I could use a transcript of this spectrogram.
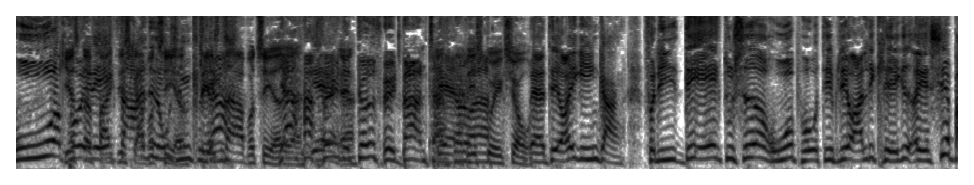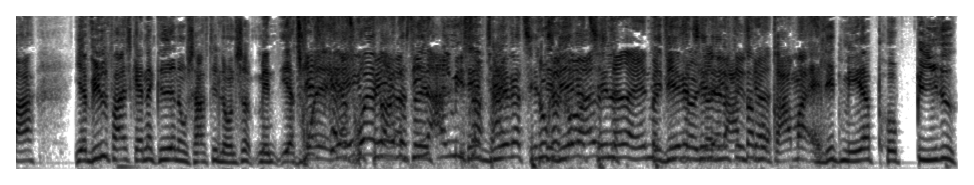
ruer på Kirsten et har æg, der aldrig nogensinde klæder. Kirsten har rapporteret, Jeg ja. har Ja, født ja. et dødfødt barn, tak Ja, Det er sgu ikke sjovt. Ja, det er jo ikke engang. Fordi det æg, du sidder og ruer på, det bliver jo aldrig klækket. Og jeg siger bare, jeg ville faktisk gerne have givet jer nogle saftige lunser, men jeg tror, Jeg jeg, ikke tror, jeg dine almisser, Det tak. virker til, det virker til, det virker til, at andre programmer er lidt mere på beatet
